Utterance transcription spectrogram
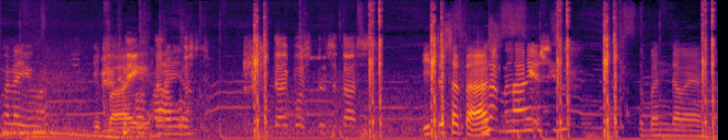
Malayuan. Di Ay, Boss. Tayo, Boss, dun sa taas. Dito sa taas. Wala, malayo sila. Sa banda kaya na.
